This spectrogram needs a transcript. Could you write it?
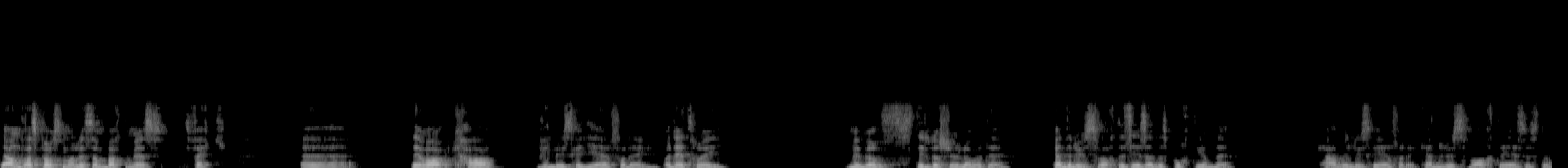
Det andre spørsmålet som Bartimeus fikk, eh, det var hva vil du skal gjøre for deg? Og det tror jeg vi bør stille oss sjøl av og til. Hva hadde du svart hvis Jesus hadde spurt deg om det? Hva vil du skal gjøre for deg? Hva hadde du svart til Jesus da?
